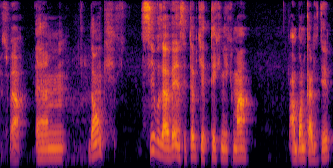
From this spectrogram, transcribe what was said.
Super. Donc, si vous avez un setup qui est techniquement en bonne qualité,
